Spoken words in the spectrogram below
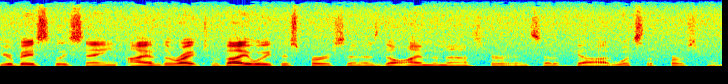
you're basically saying, I have the right to evaluate this person as though I'm the master instead of God. What's the first one?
